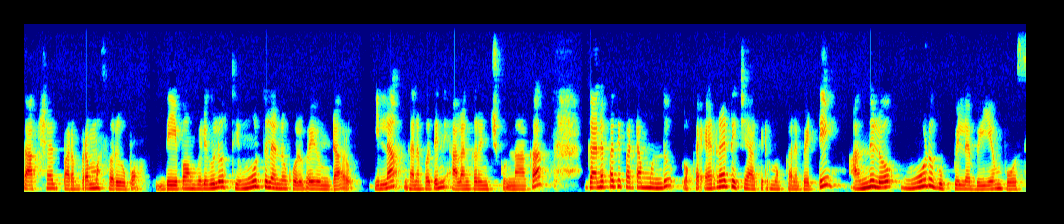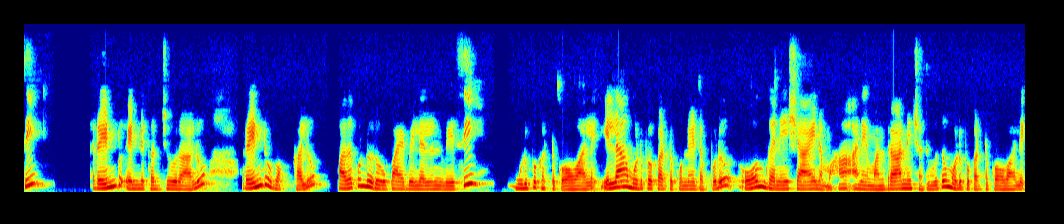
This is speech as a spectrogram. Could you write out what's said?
సాక్షాత్ పరబ్రహ్మ స్వరూపం. దీపం వెలుగులో త్రిమూర్తులను కొలువై ఉంటారు. ఇలా గణపతిని అలంకరించుకున్నాక గణపతి పటం ముందు ఒక ఎర్రటి జాకెట్ ముక్కను పెట్టి అందులో మూడు గుప్పిళ్ళ బియ్యం పోసి రెండు ఎండు ఖర్జూరాలు రెండు ఒక్కలు పదకొండు రూపాయ బిళ్ళలను వేసి ముడుపు కట్టుకోవాలి. ఇలా ముడుపు కట్టుకునేటప్పుడు ఓం గణేశాయ నమ అనే మంత్రాన్ని చదువుతూ ముడుపు కట్టుకోవాలి.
